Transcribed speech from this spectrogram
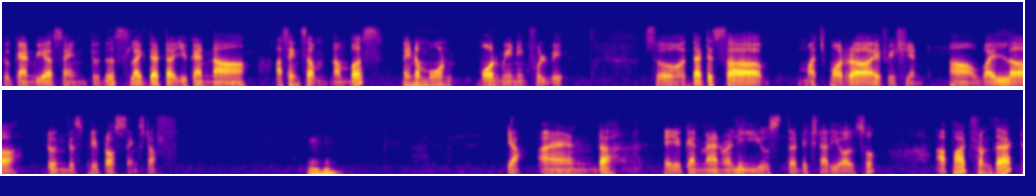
two can be assigned to this. Like that, uh, you can uh, assign some numbers in a more more meaningful way. So that is uh, much more uh, efficient uh, while uh, doing this pre-processing stuff. hmm Yeah, and uh, you can manually use the dictionary also. Apart from that,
